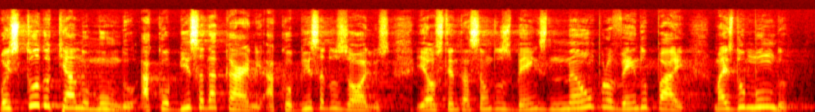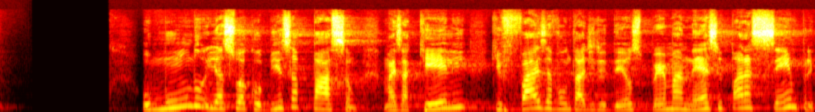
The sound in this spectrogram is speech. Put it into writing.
Pois tudo que há no mundo, a cobiça da carne, a cobiça dos olhos e a ostentação dos bens, não provém do Pai, mas do mundo. O mundo e a sua cobiça passam, mas aquele que faz a vontade de Deus permanece para sempre.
